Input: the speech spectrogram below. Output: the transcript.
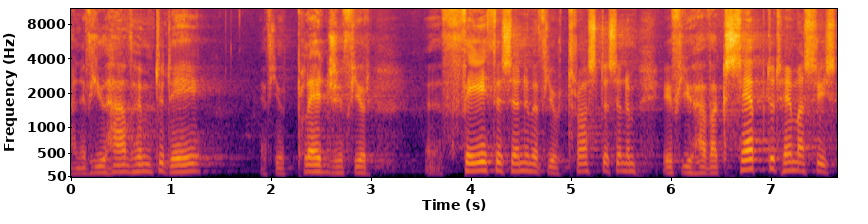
And if you have Him today, if your pledge, if your uh, faith is in Him, if your trust is in Him, if you have accepted Him as He's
